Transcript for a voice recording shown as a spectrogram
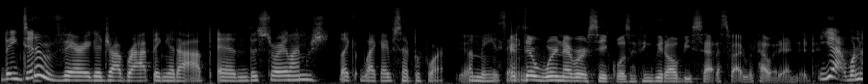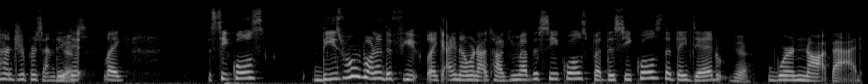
they did a very good job wrapping it up and the storyline was like like I've said before, Yeah. amazing. If there were never sequels, I think we'd all be satisfied with how it ended. Yeah, one hundred percent. They did like sequels. These were one of the few. Like I know we're not talking about the sequels, but the sequels that they did Yeah. were not bad.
